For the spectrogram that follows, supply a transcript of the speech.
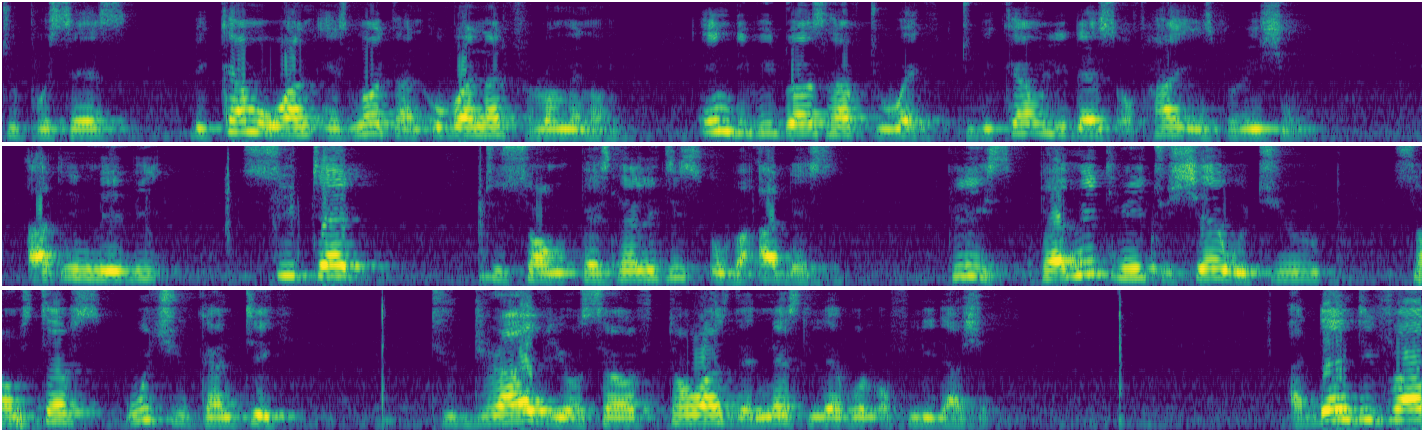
to possess become one is not an overnight phenomenon. Individuals have to work to become leaders of high inspiration, and it may be suited to some personalities over others. Please permit me to share with you some steps which you can take to drive yourself towards the next level of leadership. Identify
